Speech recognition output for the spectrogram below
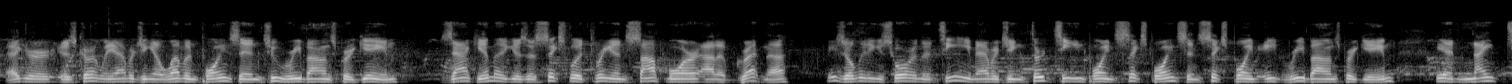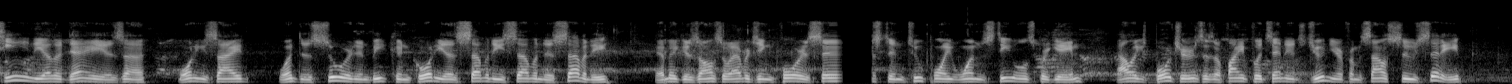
Egger is currently averaging 11 points and two rebounds per game. Zach Imig is a six foot three and sophomore out of Gretna. He's a leading scorer in the team, averaging 13.6 points and 6.8 rebounds per game. He had 19 the other day as uh, Morningside went to Seward and beat Concordia 77 to 70. Imig is also averaging four assists and 2.1 steals per game. Alex Borchers is a 5 foot 10 inch junior from South Sioux City.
